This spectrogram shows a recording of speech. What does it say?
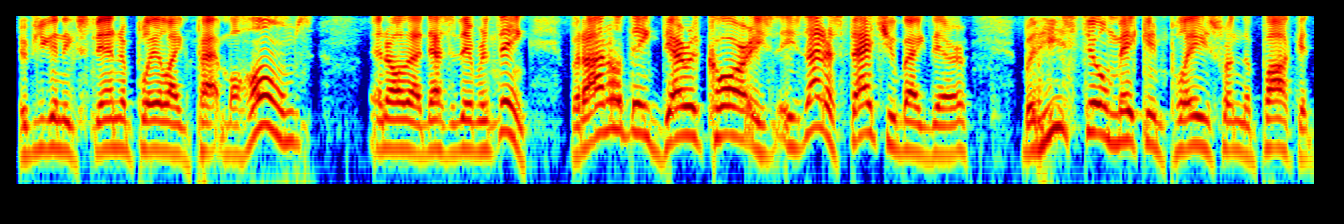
if you can extend a play like Pat Mahomes and all that, that's a different thing. But I don't think Derek Carr, he's, he's not a statue back there, but he's still making plays from the pocket.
